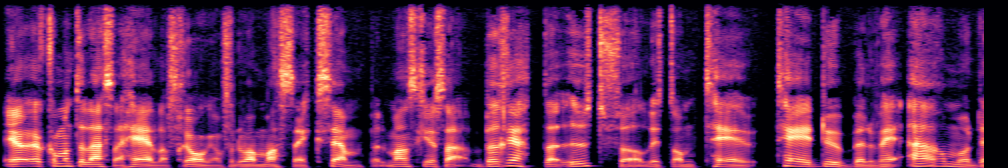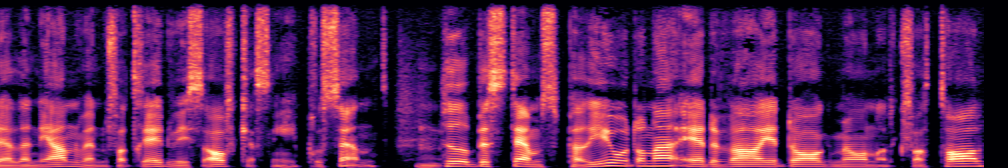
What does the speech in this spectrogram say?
jag, jag kommer inte läsa hela frågan för det var massa exempel. Man skriver så här, berätta utförligt om TWR-modellen ni använder för att redovisa avkastning i procent. Mm. Hur bestäms perioderna? Är det varje dag, månad, kvartal?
